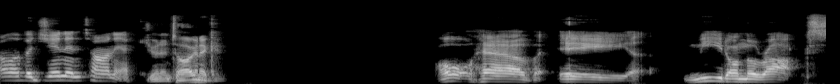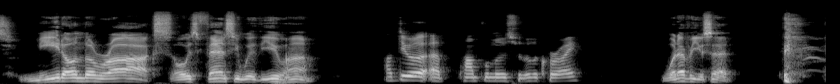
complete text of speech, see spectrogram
I'll have a gin and tonic. gin and tonic. I'll have a mead on the rocks. Meat on the rocks. Always fancy with you, huh? I'll do a, a pamplemousse for the LaCroix. Whatever you said.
